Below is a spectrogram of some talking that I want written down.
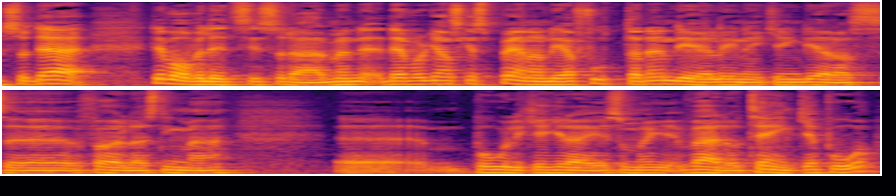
Så det, det var väl lite sådär, men det var ganska spännande. Jag fotade en del inne kring deras eh, föreläsning med. Eh, på olika grejer som är värda att tänka på.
